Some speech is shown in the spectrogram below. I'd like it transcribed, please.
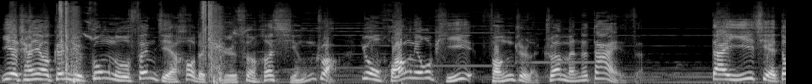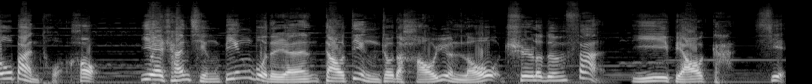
叶禅又根据弓弩分解后的尺寸和形状，用黄牛皮缝制了专门的袋子。待一切都办妥后。叶禅请兵部的人到定州的好运楼吃了顿饭，以表感谢。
